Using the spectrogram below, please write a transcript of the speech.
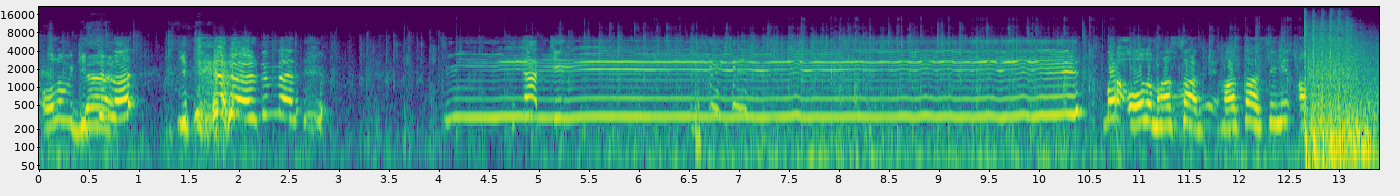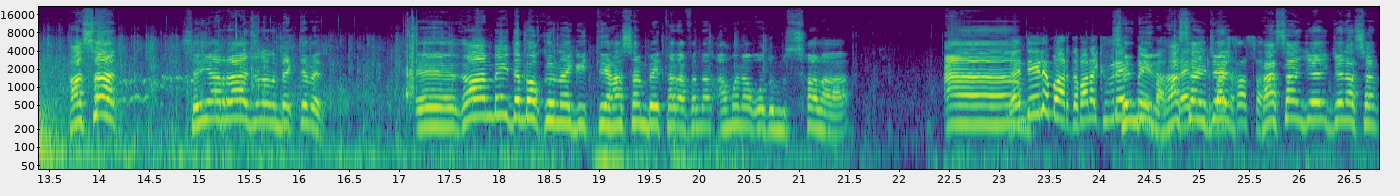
Oğlum gittim Dur. lan. Gittim öldüm ben. Mi. Tat git. Bak oğlum Hasan. Hasan senin Hasan! Sen yarrağacın onu bekle ben. Ee, Kaan Bey de bakına gitti Hasan Bey tarafından amına kodum sana. Aa, Ben değilim bu arada bana küfür sen etmeyin değil. bak. Ben Hasan değilim gel. başka Hasan. Hasan gel gel Hasan.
